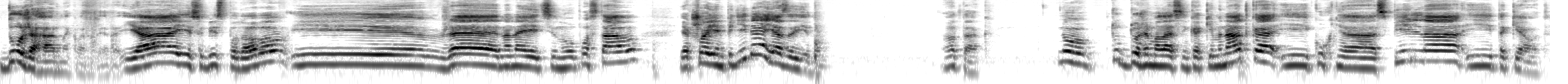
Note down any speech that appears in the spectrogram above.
Дуже гарна квартира. Я її собі сподобав і вже на неї ціну поставив. Якщо їм підійде, я заїду. Отак. Ну, тут дуже малесенька кімнатка, і кухня спільна, і таке от.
